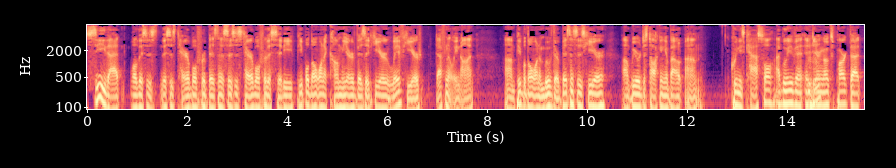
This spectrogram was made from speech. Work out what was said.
see that, well, this is, this is terrible for business. This is terrible for the city. People don't want to come here, visit here, live here. Definitely not. Um, people don't want to move their businesses here. Um, we were just talking about, um, Queenie's Castle, I believe, in, in mm-hmm. Deering Oaks Park that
